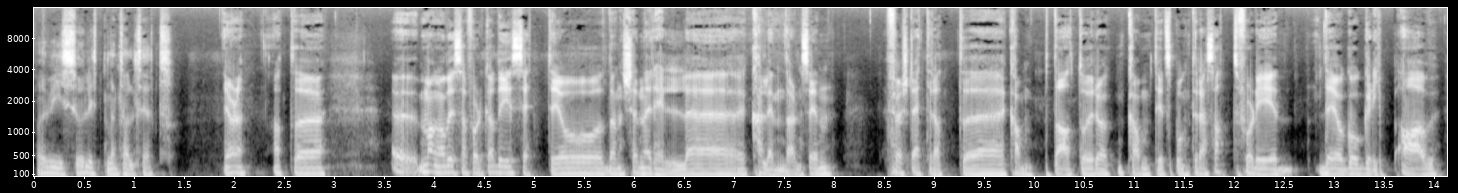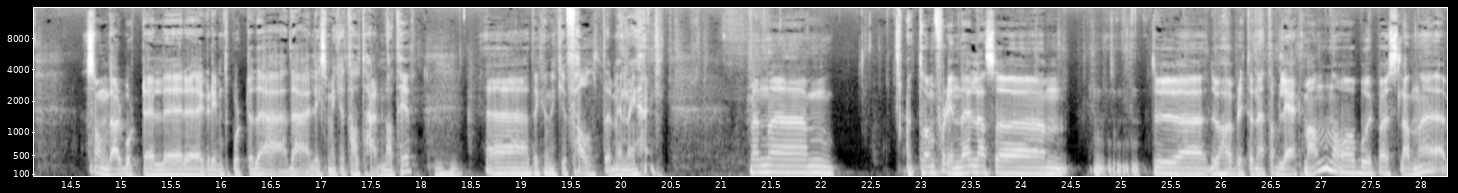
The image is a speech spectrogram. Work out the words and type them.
Og det viser jo litt mentalitet. Gjør det. At øh, mange av disse folka de setter jo den generelle kalenderen sin først etter at uh, kampdatoer og kamptidspunkter er satt. Fordi det å gå glipp av Sogndal borte eller Glimt borte, det er, det er liksom ikke et alternativ. Eh, det kunne ikke falt dem inn engang. Men Tom, for din del, altså du, øh, du har blitt en etablert mann og bor på Østlandet.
